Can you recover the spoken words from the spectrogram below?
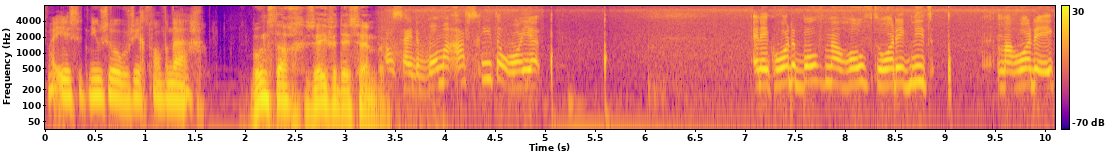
Maar eerst het nieuwsoverzicht van vandaag. Woensdag 7 december. Als zij de bommen afschieten hoor je... En ik hoorde boven mijn hoofd, hoorde ik niet... Maar hoorde ik...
